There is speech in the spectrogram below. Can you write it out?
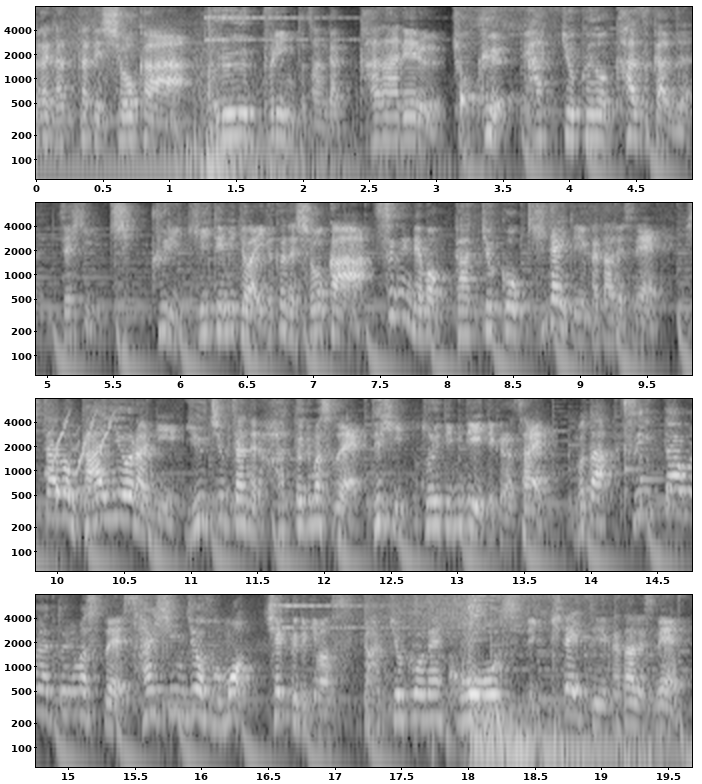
かがだったでしょうか？ブループリントさんが奏でる曲、楽曲の数々、ぜひじっくり聴いてみてはいかがでしょうか？すぐにでも楽曲を聴きたいという方はですね、下の概要欄に YouTube チャンネル貼っておりますので、ぜひ覗いてみていてください。また、Twitter もやっておりますので、最新情報もチェックできます。楽曲をね、高音質で聴きたいという方はですね、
